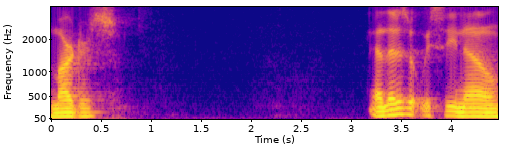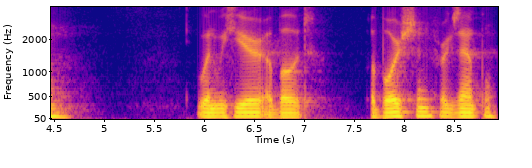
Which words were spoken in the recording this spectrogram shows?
martyrs. And that is what we see now when we hear about abortion, for example.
